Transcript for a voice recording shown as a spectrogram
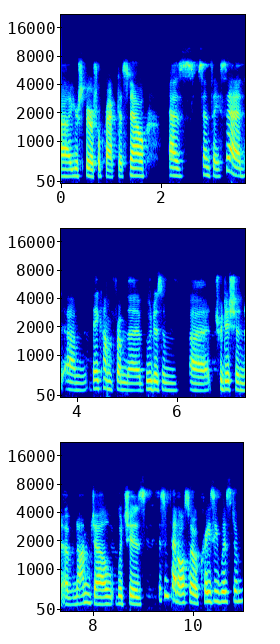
uh, your spiritual practice. Now, as Sensei said, um, they come from the Buddhism uh, tradition of Namgyal, which is, isn't that also crazy wisdom?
